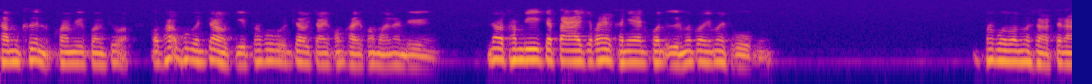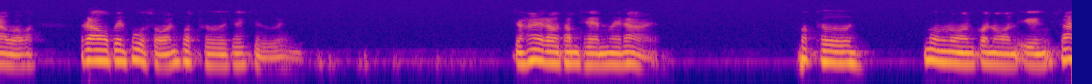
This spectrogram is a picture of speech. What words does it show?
ทำขึ้นความดีความชั่วก็พระผู้เป็นเจ้าจิตพระผู้เป็นเจ้าใจของใครของมันนั่นเอง เราทำดีจะตายจะไปให้คะแนนคนอื่นมันก็ไม่ถูก พระพุทธศาสนาบอกว่า เราเป็นผู้สอนพวกเธอเฉยๆจะให้เราทำแทนไม่ได้พวกเธอง่วงนอนก็นอนเองซะ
